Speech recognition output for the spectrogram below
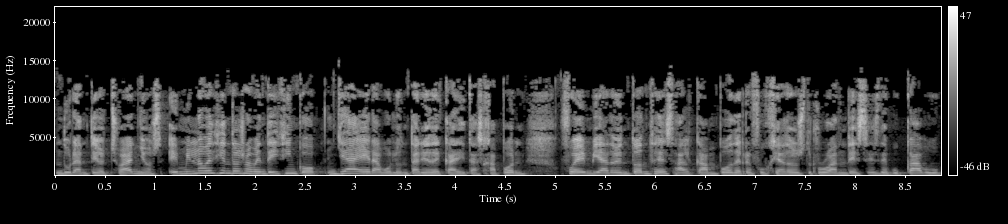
durante ocho años. En 1995 ya era voluntario de Cáritas Japón. Fue enviado entonces al campo de refugiados ruandeses de Bukavu,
